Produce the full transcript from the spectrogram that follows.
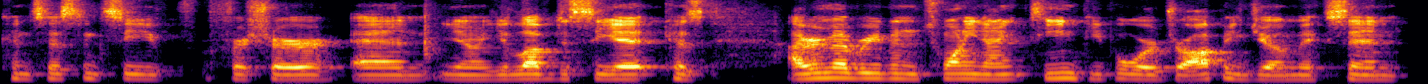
Consistency f- for sure, and you know you love to see it because I remember even in 2019 people were dropping Joe Mixon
